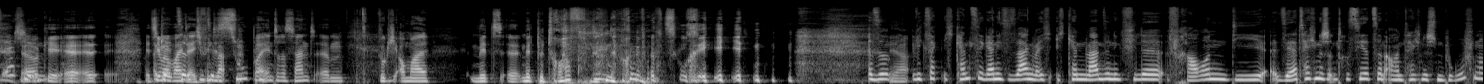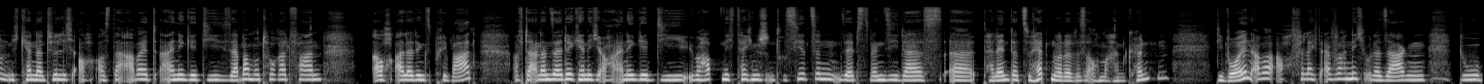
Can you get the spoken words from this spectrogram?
sehr schön. Ja, okay. Äh, äh, erzähl Okay, mal weiter. Ich finde es super interessant, ähm, wirklich auch mal mit, äh, mit Betroffenen darüber zu reden. Also, Ja. wie gesagt, ich kann es dir gar nicht so sagen, weil ich, ich kenne wahnsinnig viele Frauen, die sehr technisch interessiert sind, auch in technischen Berufen. Und ich kenne natürlich auch aus der Arbeit einige, die selber Motorrad fahren, auch allerdings privat. Auf der anderen Seite kenne ich auch einige, die überhaupt nicht technisch interessiert sind, selbst wenn sie das äh, Talent dazu hätten oder das auch machen könnten. Die wollen aber auch vielleicht einfach nicht oder sagen, du,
